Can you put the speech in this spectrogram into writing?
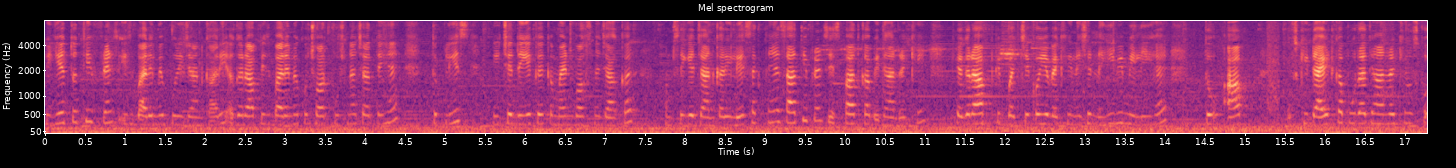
तो ये तो थी फ्रेंड्स इस बारे में पूरी जानकारी। अगर आप इस बारे में कुछ और पूछना चाहते हैं तो प्लीज़ नीचे दिए गए कमेंट बॉक्स में जाकर हमसे ये जानकारी ले सकते हैं। साथ ही फ्रेंड्स इस बात का भी ध्यान रखें कि अगर आपके बच्चे को ये वैक्सीनेशन नहीं भी मिली है तो आप उसकी डाइट का पूरा ध्यान रखें, उसको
